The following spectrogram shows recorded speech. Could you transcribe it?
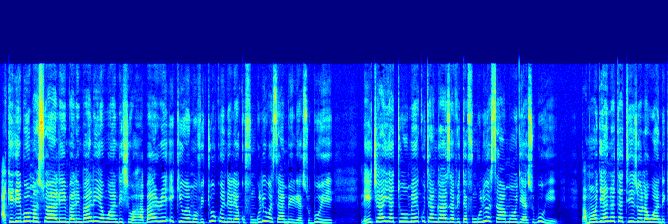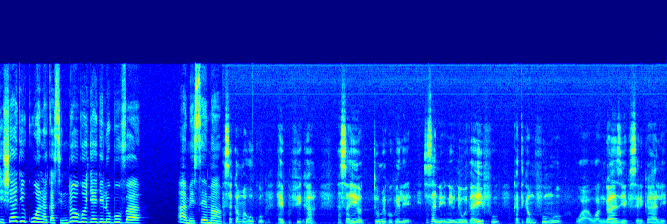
Akijibu maswali mbalimbali ya waandishi wa habari ikiwemo vituo kuendelea kufunguliwa saa mbili asubuhi licha ya tume kutangaza vitafunguliwa saa moja asubuhi pamoja na tatizo la uandikishaji kuwa na kasi ndogo, Jaji Lubuva amesema sasa kama huko haikufika, sasa hiyo tume kwa kweli sasa ni, ni, ni udhaifu katika mfumo wa, wa ngazi ya kiserikali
